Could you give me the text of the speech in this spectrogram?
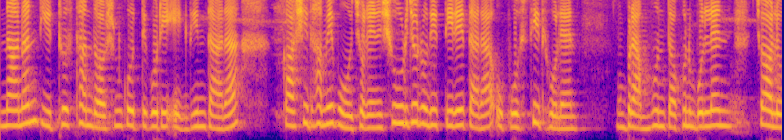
নানান তীর্থস্থান দর্শন করতে করে একদিন তারা কাশীধামে পৌঁছলেন। সূর্য নদীর তীরে তারা উপস্থিত হলেন। ব্রাহ্মণ তখন বললেন, চলো,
